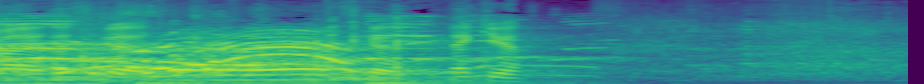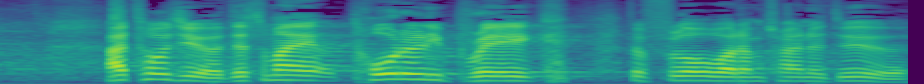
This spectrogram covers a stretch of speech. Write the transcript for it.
right, that's good. That's good. Thank you. I told you this might totally break the flow what I'm trying to do.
